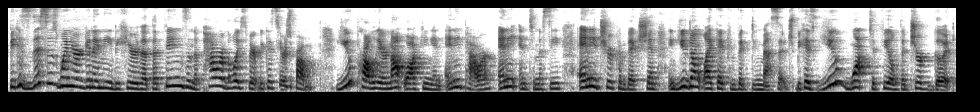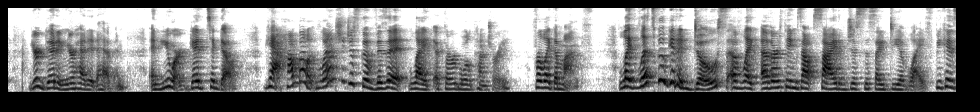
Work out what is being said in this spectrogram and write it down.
because this is when you're going to need to hear that the things and the power of the Holy Spirit. Because here's the problem you probably are not walking in any power, any intimacy, any true conviction, and you don't like a convicting message because you want to feel that you're good. You're good and you're headed to heaven and you are good to go. Yeah, how about why don't you just go visit like a third world country for like a month? Like, let's go get a dose of like other things outside of just this idea of life because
